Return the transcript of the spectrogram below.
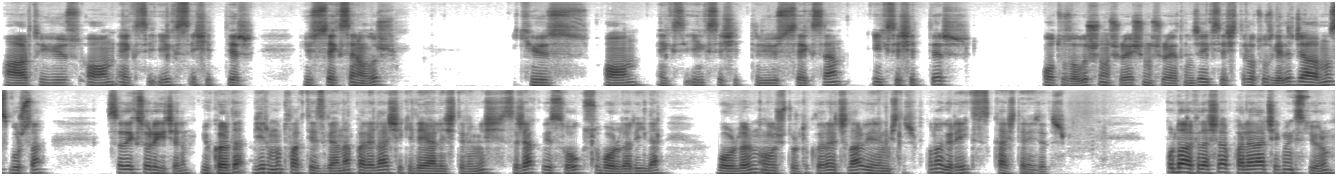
artı 110 eksi x eşittir 180 olur. 210 eksi x eşittir 180. x eşittir 30 olur. Şunu şuraya şunu şuraya atınca x eşittir 30 gelir. Cevabımız Bursa. Sıradaki soruya geçelim. Yukarıda bir mutfak tezgahına paralel şekilde yerleştirilmiş sıcak ve soğuk su boruları ile boruların oluşturdukları açılar verilmiştir. Buna göre x kaç derecedir? Burada arkadaşlar paralel çekmek istiyorum.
